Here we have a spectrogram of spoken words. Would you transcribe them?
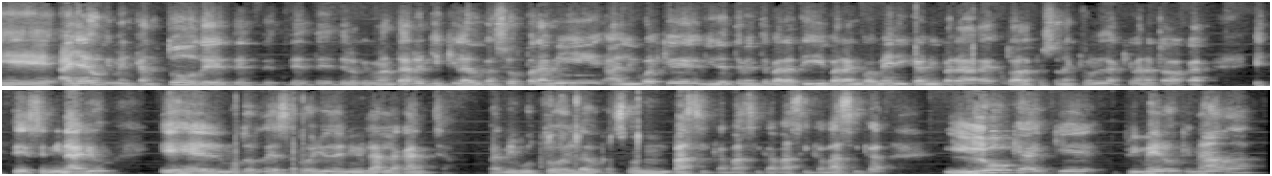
Eh, hay algo que me encantó de, lo que me mandaron y es que la educación para mí, al igual que evidentemente para ti, para Anglo American y para todas las personas con las que van a trabajar este seminario, es el motor de desarrollo de nivelar la cancha. Para mi gusto es la educación básica, básica, básica, básica. Lo que hay que, primero que nada,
